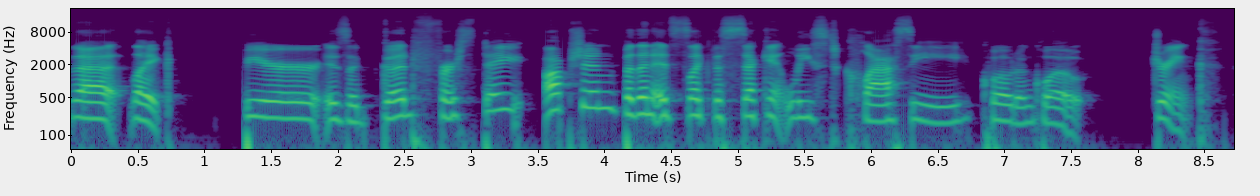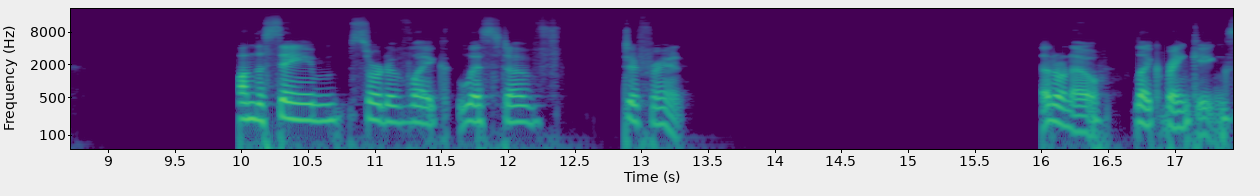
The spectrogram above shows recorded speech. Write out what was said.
that like beer is a good first date option, but then it's like the second least classy, quote unquote, drink on the same sort of like list of different I don't know, like rankings.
